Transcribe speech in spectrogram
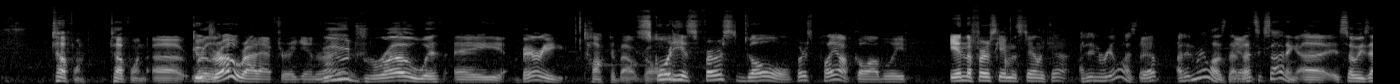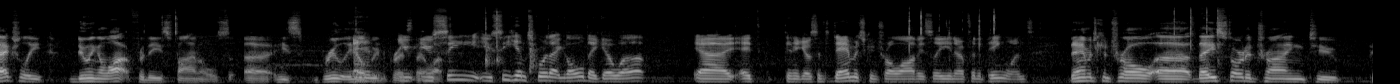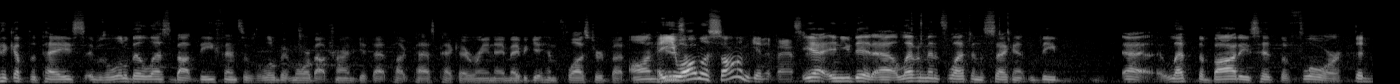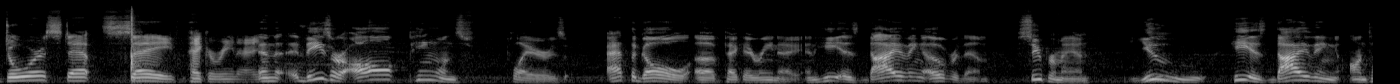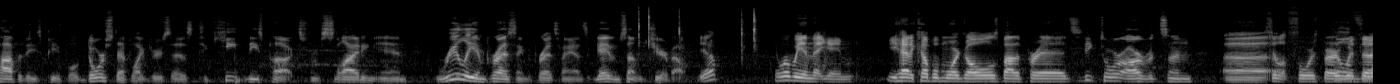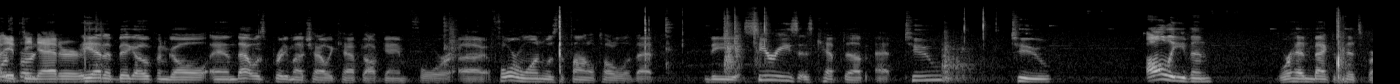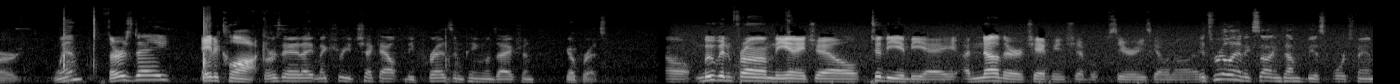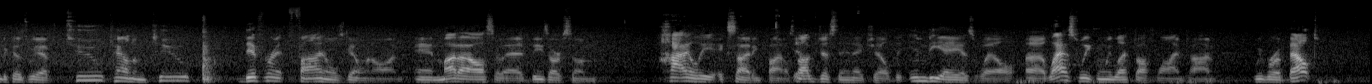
tough one, tough one. Uh, Gaudreau really- right after again, right? Gaudreau with a very talked about goal. Scored his first goal, first playoff goal, I believe, in the first game of the Stanley Cup. I didn't realize that. Yep. I didn't realize that. Yep. That's exciting. Uh, so he's actually doing a lot for these finals. Uh, he's really helping And the Preds you, you see, you see him score that goal. They go up. Uh, it, then it goes into damage control, obviously, you know, for the Penguins. Damage control. Uh, they started trying to pick up the pace. It was a little bit less about defense. It was a little bit more about trying to get that puck past Pekka Rinne, maybe get him flustered. But on Hey, his, you almost saw him get it past. him. yeah, and you did. Uh, Eleven minutes left in the second. The uh, let the bodies hit the floor. The doorstep save, Pekka Rinne. And th- these are all Penguins players at the goal of Pekka Rinne, and he is diving over them. Superman, you. He is diving on top of these people, doorstep like Drew says, to keep these pucks from sliding in. Really impressing the Preds fans. It Gave them something to cheer about. Yep. And what we in that game? You had a couple more goals by the Preds. Viktor Arvidsson, uh, Filip Forsberg with the empty netter. He had a big open goal, and that was pretty much how we capped off game four. Uh, 4 1 was the final total of that. The series is kept up at 2 2, all even. We're heading back to Pittsburgh. When? Thursday, eight o'clock. Thursday at 8. Make sure you check out the Preds and Penguins action. Go Preds. Moving from the NHL to the NBA, another championship series going on. It's really an exciting time to be a sports fan because we have two, count them, two different finals going on. And might I also add, these are some highly exciting finals, Yep. not just the NHL, the NBA as well. Uh, last week when we left off Lime Time, we were about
